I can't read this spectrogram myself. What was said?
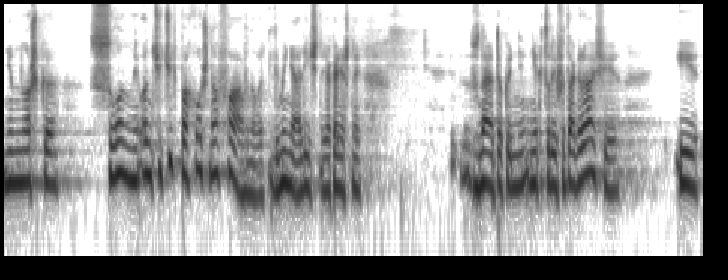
немножко сонный, он чуть-чуть похож на Фавнова для меня лично. Я, конечно, знаю только некоторые фотографии и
